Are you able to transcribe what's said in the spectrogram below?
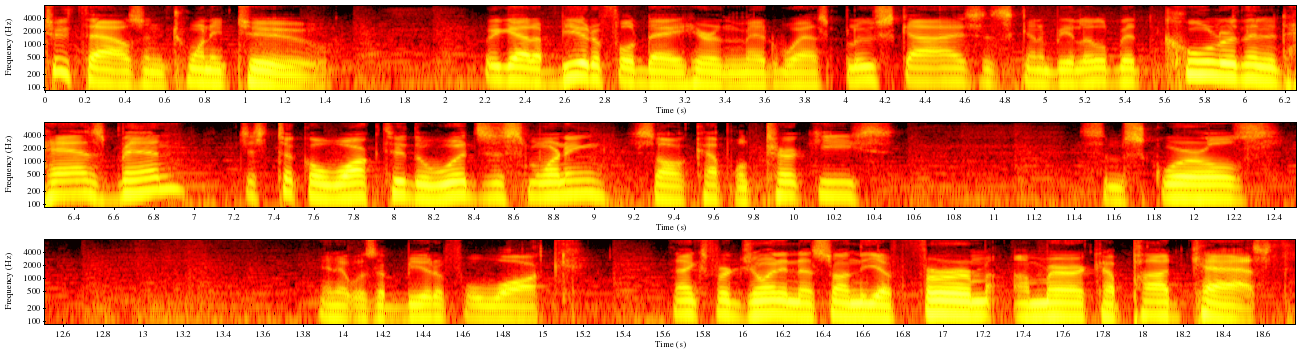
2022. We got a beautiful day here in the Midwest. Blue skies. It's going to be a little bit cooler than it has been. Just took a walk through the woods this morning. Saw a couple turkeys, some squirrels, and it was a beautiful walk. Thanks for joining us on the Affirm America podcast.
